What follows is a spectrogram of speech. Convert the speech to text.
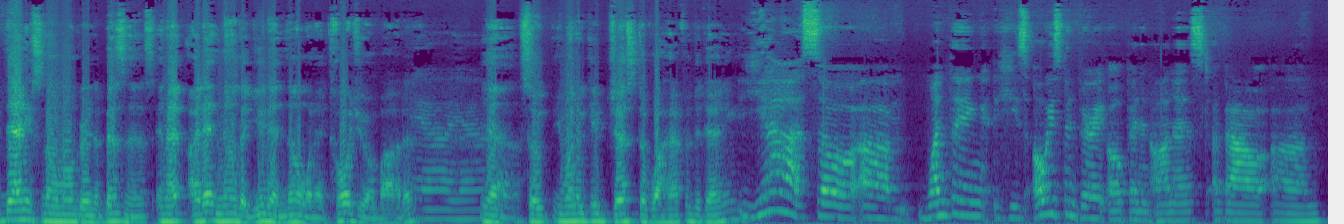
Danny's no longer in the business, and I, I didn't know that you didn't know when I told you about it. Yeah, yeah. Yeah, so you want to give gist of what happened to Danny? Yeah, so um, one thing, he's always been very open and honest about um,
